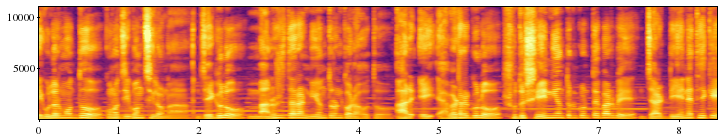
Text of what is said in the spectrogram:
এগুলোর মধ্যে কোনো জীবন ছিল না, যেগুলো মানুষ দ্বারা নিয়ন্ত্রণ করা হতো। আর এই অ্যাভাটারগুলো শুধু সেই নিয়ন্ত্রণ করতে পারবে যার ডিএনএ থেকে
